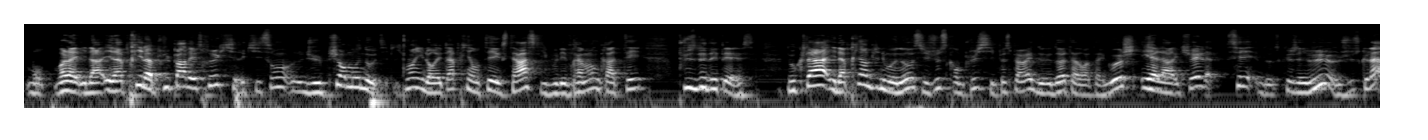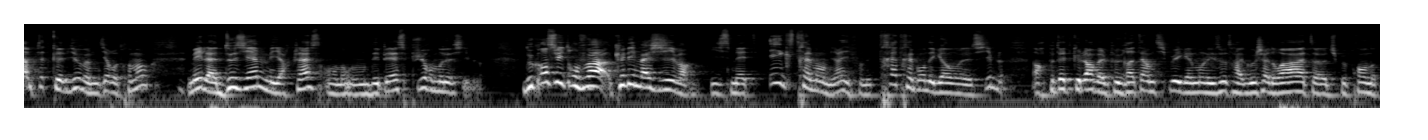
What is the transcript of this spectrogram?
Bon, voilà, il a, pris la plupart des trucs qui sont du pur mono. Typiquement, il aurait pas pris Hanté, etc. s'il voulait vraiment gratter plus de DPS. Donc là, il a pris un build mono, c'est juste qu'en plus, il peut se permettre de dot à droite à gauche, et à l'heure actuelle, c'est de ce que j'ai vu, jusque-là, peut-être que la vidéo va me dire autrement, mais la deuxième meilleure classe en, DPS pur mono-cible. Donc ensuite, on voit que les mages givres, ils se mettent extrêmement bien, ils font des très très bons dégâts en mono-cible. Alors peut-être que l'orbe, elle peut gratter un petit peu également les autres à gauche à droite, euh, tu peux prendre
